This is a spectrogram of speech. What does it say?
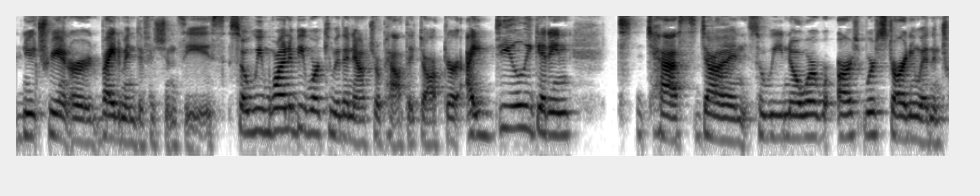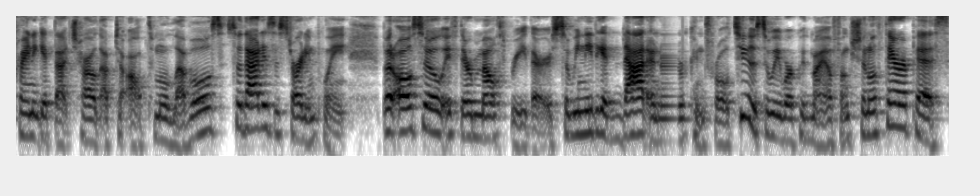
nutrient or vitamin deficiencies. So we want to be working with a naturopathic doctor ideally getting t- tests done so we know where we're, we're starting with and trying to get that child up to optimal levels. So that is a starting point. But also if they're mouth breathers so we need to get that under control too. So we work with myofunctional therapists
